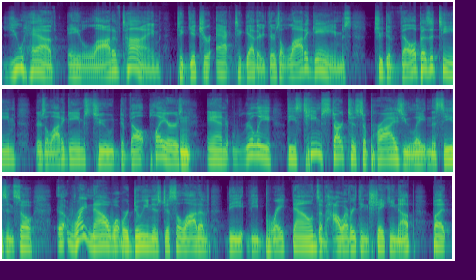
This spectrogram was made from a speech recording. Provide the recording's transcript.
you have a lot of time to get your act together. There's a lot of games to develop as a team. There's a lot of games to develop players and really these teams start to surprise you late in the season. So uh, right now what we're doing is just a lot of the the breakdowns of how everything's shaking up, but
